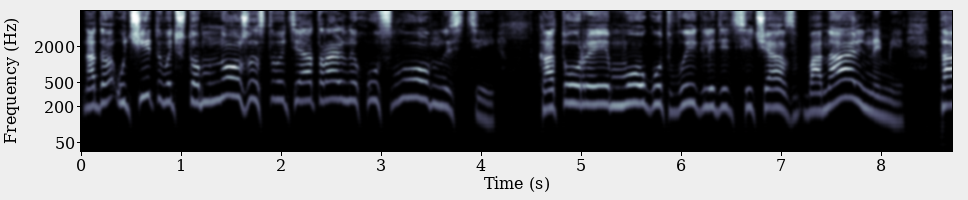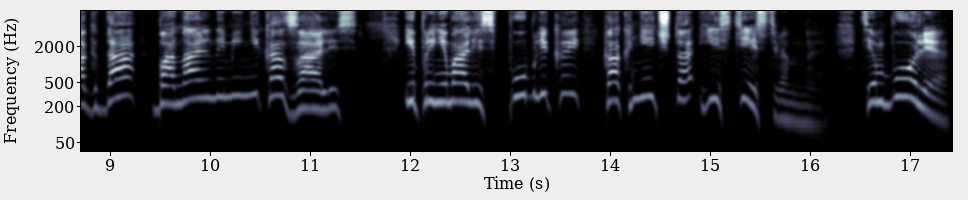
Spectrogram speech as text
Надо учитывать, что множество театральных условностей, которые могут выглядеть сейчас банальными, тогда банальными не казались, и принимались публикой как нечто естественное. Тем более,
